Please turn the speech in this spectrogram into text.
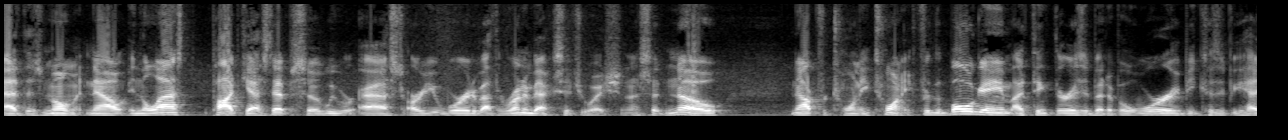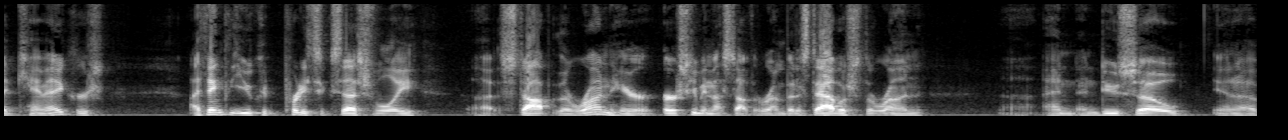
at this moment. Now, in the last podcast episode, we were asked, Are you worried about the running back situation? I said, No, not for 2020. For the bowl game, I think there is a bit of a worry because if you had Cam Akers, I think that you could pretty successfully uh, stop the run here, or excuse me, not stop the run, but establish the run uh, and, and do so in a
